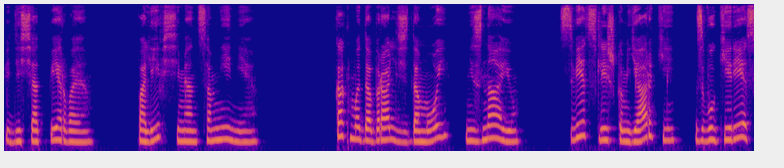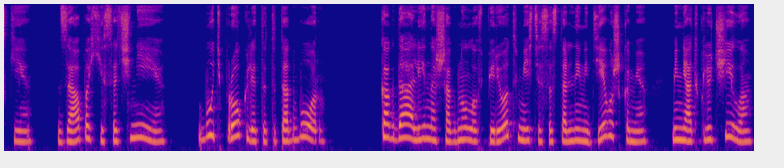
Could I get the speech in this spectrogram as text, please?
51. Полив семян сомнения. Как мы добрались домой, не знаю. Свет слишком яркий, звуки резкие, запахи сочнее. Будь проклят этот отбор. Когда Алина шагнула вперед вместе с остальными девушками, меня отключила.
